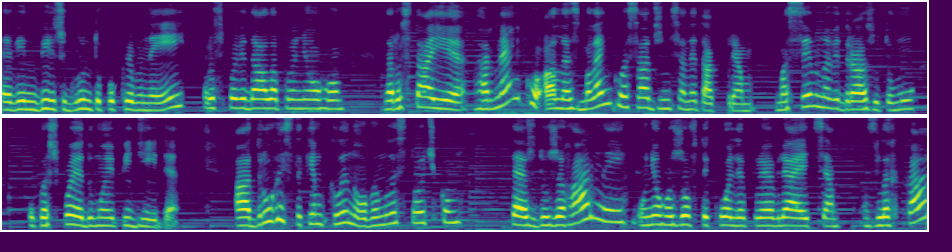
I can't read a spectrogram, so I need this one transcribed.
Е, Він більш ґрунтопокривний, розповідала про нього. Наростає гарненько, але з маленького саджанця не так прям масивно відразу, тому у кашпо, я думаю, підійде. А другий з таким клиновим листочком теж дуже гарний. У нього жовтий колір проявляється злегка,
